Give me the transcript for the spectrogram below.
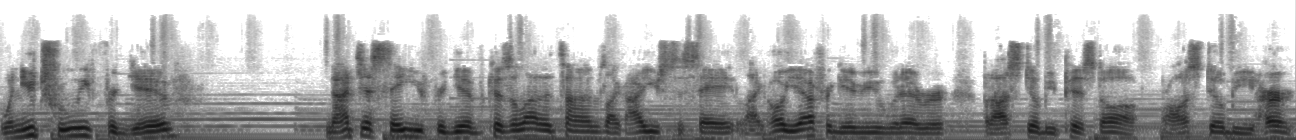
when you truly forgive not just say you forgive because a lot of times like i used to say like oh yeah i forgive you whatever but i'll still be pissed off or i'll still be hurt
